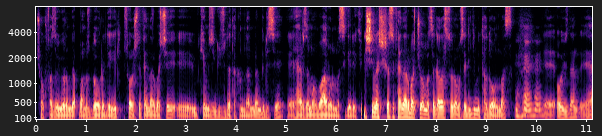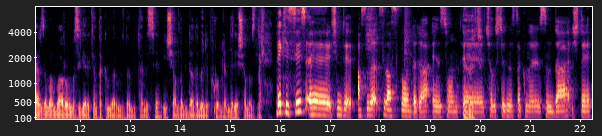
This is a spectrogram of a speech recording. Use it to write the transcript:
çok fazla yorum yapmamız doğru değil. Sonuçta Fenerbahçe e, ülkemizin güzide takımlarından birisi. E, Her zaman var olması gerekiyor. İşin açıkçası Fenerbahçe olmasa Galatasaray olmasa ligimin tadı olmaz. E, O yüzden her zaman var olması gereken takımlarımızdan bir tanesi. İnşallah bir daha da böyle problemler yaşamazlar. Peki siz şimdi aslında Sivas Spor'da da en son Evet. çalıştığınız takımlar arasında işte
